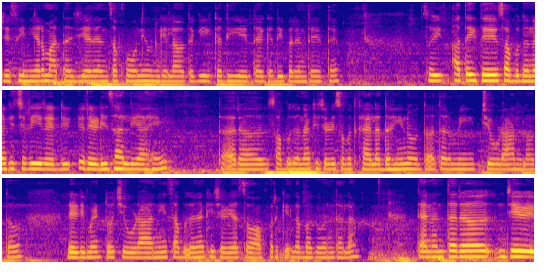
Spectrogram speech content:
जे सिनियर माताजी आहे त्यांचा फोन येऊन गेला होता की कधी येत आहे कधीपर्यंत येत आहे. सो इ आता इथे साबुदाणा खिचडी रेडी रेडी झाली आहे. तर साबुदाणा खिचडीसोबत खायला दही नव्हतं तर मी चिवडा आणला होता. रेडीमेड तो चिवडा आणि साबुदाणा खिचडी असं ऑफर केलं भगवंताला. त्यानंतर जे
